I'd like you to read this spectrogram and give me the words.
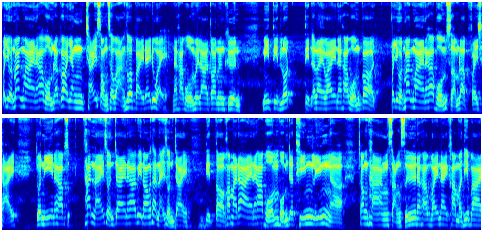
ประโยชน์มากมายนะครับผมแล้วก็ยังใช้ส่องสว่างทั่วไปได้ด้วยนะครับผมเวลาตอนกลางคืน มีติดรถติดอะไรไว้นะครับผมก็ ประโยชน์มากมายนะครับ ผมสำหรับไฟฉายตัวนี้นะครับ ท่านไหนสนใจนะครับ พี่น้องท่านไหนสนใจ ติดต่อเข้ามาได้นะครับ ผมผมจะทิ้งลิงก์ช่องทางสั่งซื้อนะครับ ไว้ในคำอธิบาย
